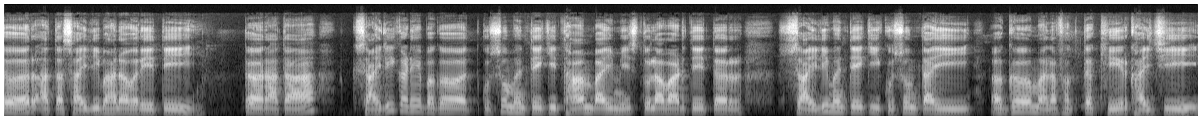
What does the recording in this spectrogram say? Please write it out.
तर आता सायली भानावर येते. तर आता सायलीकडे बघत कुसुम म्हणते की थांब बाई मीच तुला वाढते. तर सायली म्हणते की कुसुमताई अगं मला फक्त खीर खायची.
